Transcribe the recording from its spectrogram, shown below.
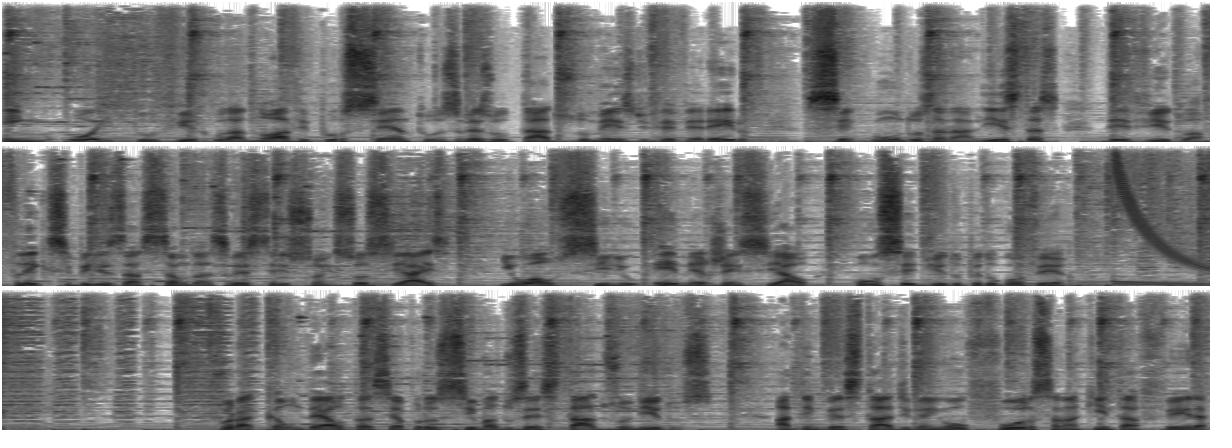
em 8,9% os resultados do mês de fevereiro, segundo os analistas, devido à flexibilização das restrições sociais e o auxílio emergencial concedido pelo governo. Furacão Delta se aproxima dos Estados Unidos. A tempestade ganhou força na quinta-feira,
